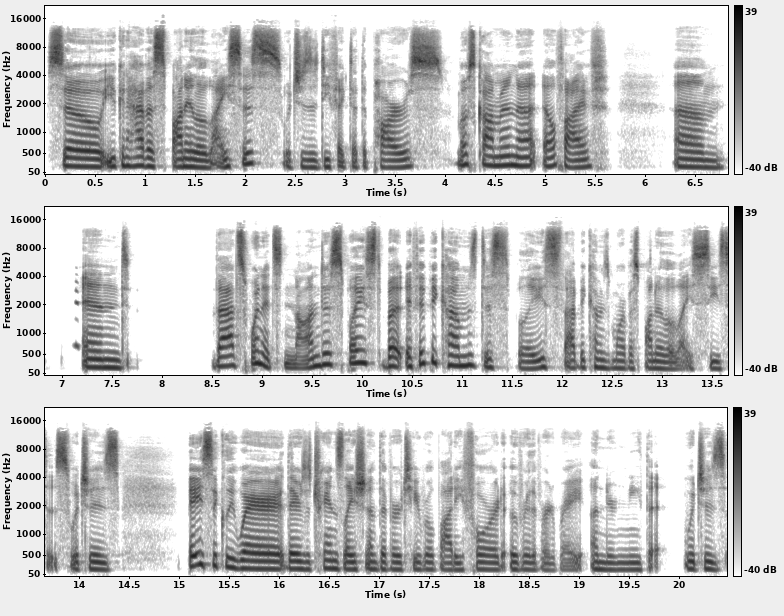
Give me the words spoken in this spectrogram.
So, you can have a spondylolysis, which is a defect at the pars, most common at L5. Um, and that's when it's non displaced. But if it becomes displaced, that becomes more of a spondylolisthesis, which is basically where there's a translation of the vertebral body forward over the vertebrae underneath it, which is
